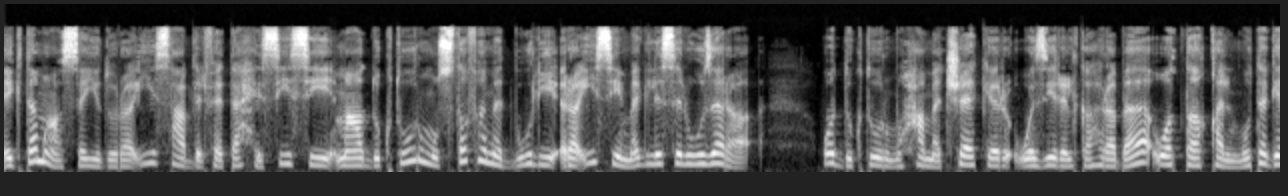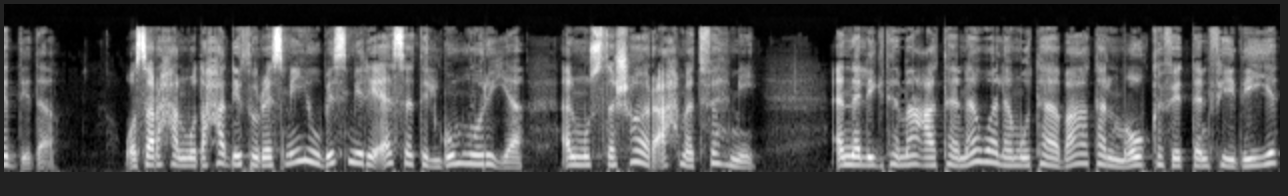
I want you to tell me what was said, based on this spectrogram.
اجتمع السيد الرئيس عبد الفتاح السيسي مع الدكتور مصطفى مدبولي رئيس مجلس الوزراء والدكتور محمد شاكر وزير الكهرباء والطاقة المتجددة. وصرح المتحدث الرسمي باسم رئاسة الجمهورية المستشار أحمد فهمي أن الاجتماع تناول متابعة الموقف التنفيذي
